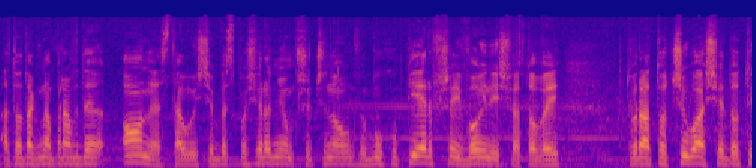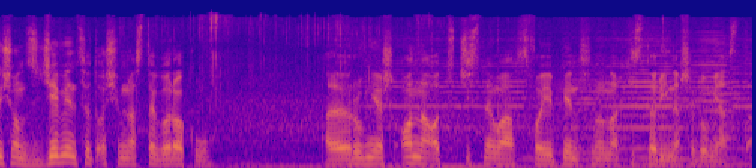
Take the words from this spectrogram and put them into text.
A to tak naprawdę one stały się bezpośrednią przyczyną wybuchu I wojny światowej, która toczyła się do 1918 roku ale również ona odcisnęła swoje piętno na historii naszego miasta.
